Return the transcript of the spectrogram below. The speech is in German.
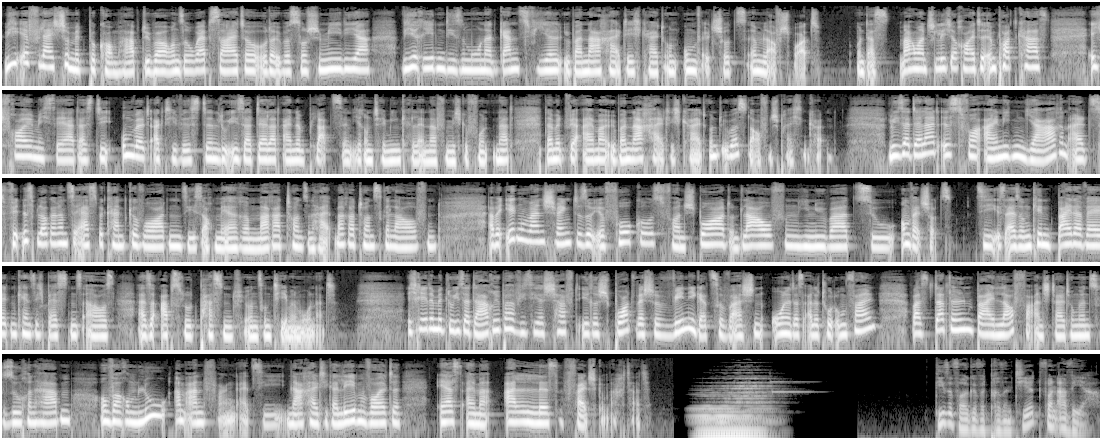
Wie ihr vielleicht schon mitbekommen habt über unsere Webseite oder über Social Media, wir reden diesen Monat ganz viel über Nachhaltigkeit und Umweltschutz im Laufsport. Und das machen wir natürlich auch heute im Podcast. Ich freue mich sehr, dass die Umweltaktivistin Luisa Dellert einen Platz in ihrem Terminkalender für mich gefunden hat, damit wir einmal über Nachhaltigkeit und übers Laufen sprechen können. Luisa Dellert ist vor einigen Jahren als Fitnessbloggerin zuerst bekannt geworden. Sie ist auch mehrere Marathons und Halbmarathons gelaufen. Aber irgendwann schwenkte so ihr Fokus von Sport und Laufen hinüber zu Umweltschutz. Sie ist also ein Kind beider Welten, kennt sich bestens aus, also absolut passend für unseren Themenmonat. Ich rede mit Luisa darüber, wie sie es schafft, ihre Sportwäsche weniger zu waschen, ohne dass alle tot umfallen, was Datteln bei Laufveranstaltungen zu suchen haben und warum Lou am Anfang, als sie nachhaltiger leben wollte, erst einmal alles falsch gemacht hat. Diese Folge wird präsentiert von Avea.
